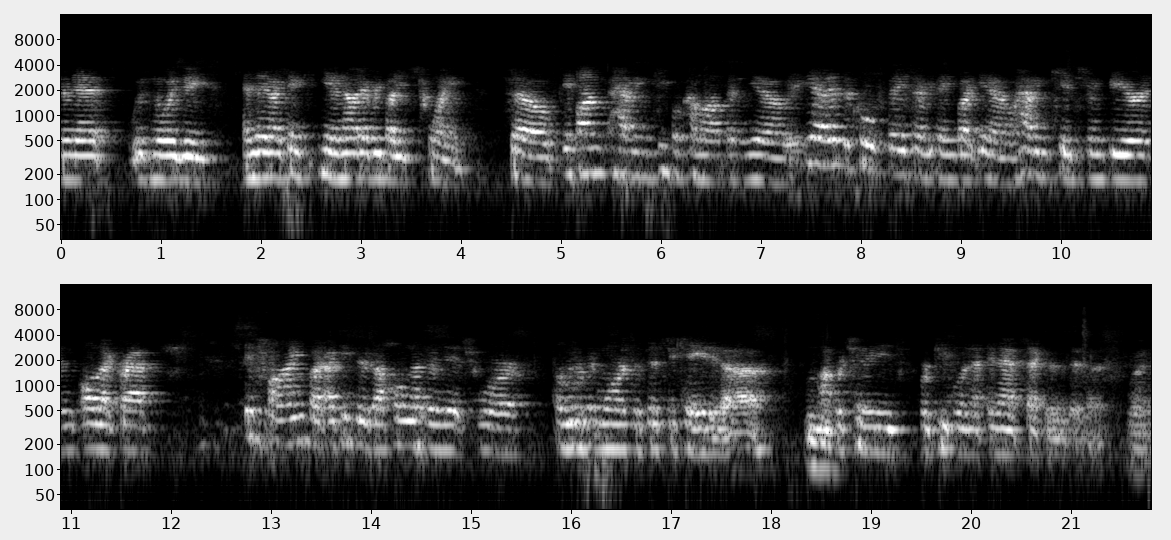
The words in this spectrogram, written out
internet was noisy, and then I think, you know, not everybody's twenty. So if I'm having people come up and, you know, yeah, it's a cool space and everything, but, you know, having kids drink beer and all that crap, it's fine, but I think there's a whole other niche for a little bit more sophisticated, uh, opportunities for people in that, in that sector of the business. right.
